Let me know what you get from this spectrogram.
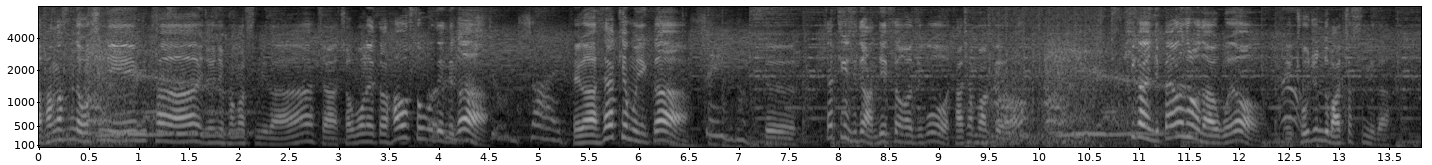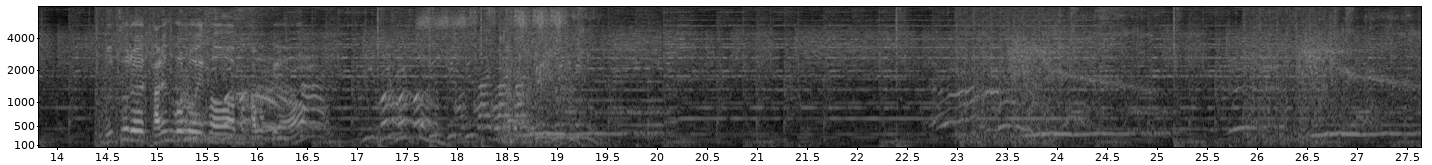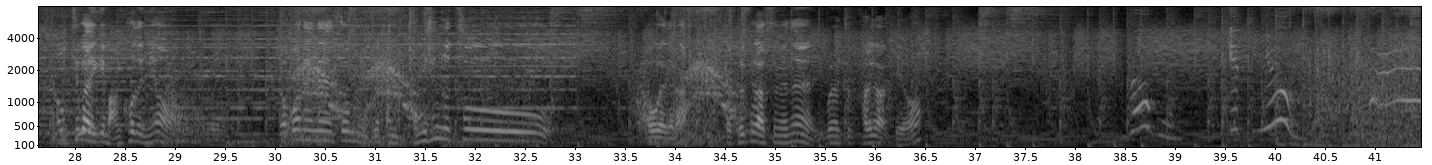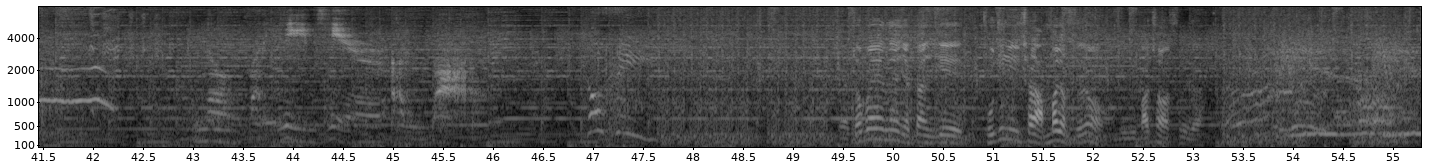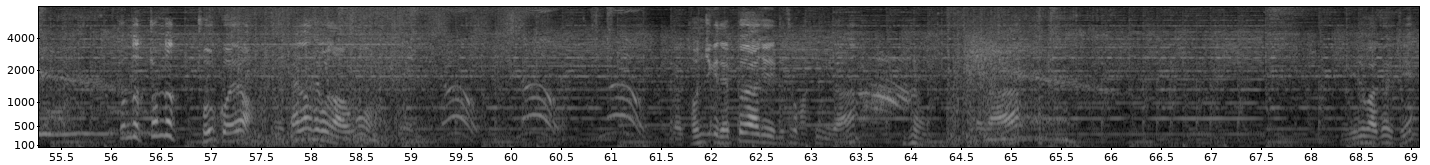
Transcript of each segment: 아 반갑습니다 오시님. 히타 이전님 반갑습니다. 자 저번에 했던 하우스 오브 데드가 제가 생각해보니까 그 세팅이 제대로 안 돼 있어가지고 다시 한번 할게요. 피가 이제 빨간색으로 나오고요. 네, 조준도 맞췄습니다. 루트를 다른 걸로 해서 한번 가볼게요. 루트가 이게 많거든요. 네. 저번에는 좀 약간 정식 루트 라고 해야 되나? 자, 그렇게 갔으면은 이번엔 좀 다르게 갈게요 Rogan, it's you. Sophie. 자, 저번에는 약간 이게 조준이 잘 안 맞았어요. 이거 맞춰놨습니다. 좀 더, 좀 더 좋을 거예요. 네, 빨간색으로 나오고. 네. 네, 던지게 냅둬야지 루트가 바뀝니다. 제가. 일로 가죠, 이제?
